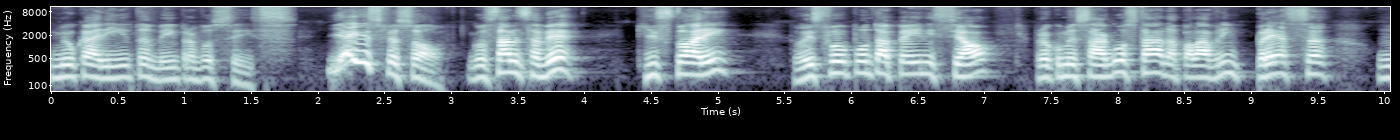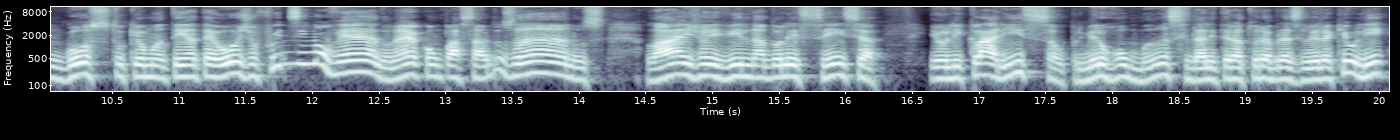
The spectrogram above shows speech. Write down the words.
o meu carinho também para vocês. E é isso, pessoal. Gostaram de saber? Que história, hein? Então esse foi o pontapé inicial para começar a gostar da palavra impressa, um gosto que eu mantenho até hoje. Eu fui desenvolvendo, né, com o passar dos anos. Lá em Joinville, na adolescência, eu li Clarissa, o primeiro romance da literatura brasileira que eu li,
